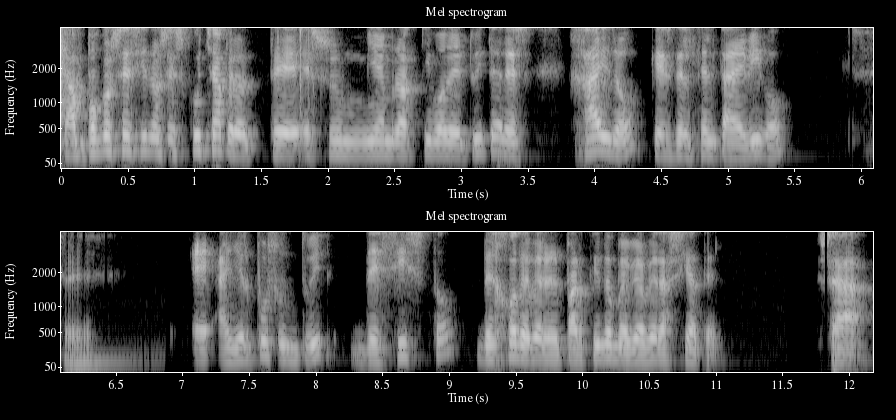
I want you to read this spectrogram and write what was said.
Tampoco sé si nos escucha, pero es un miembro activo de Twitter, es Jairo, que es del Celta de Vigo. Eh, ayer puso un tuit, desisto, dejo de ver el partido, me voy a ver a Seattle. O sea,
